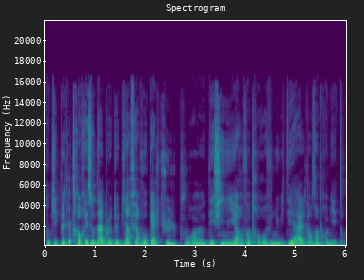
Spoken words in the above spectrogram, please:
Donc il peut être raisonnable de bien faire vos calculs pour euh, définir votre revenu idéal dans un premier temps.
